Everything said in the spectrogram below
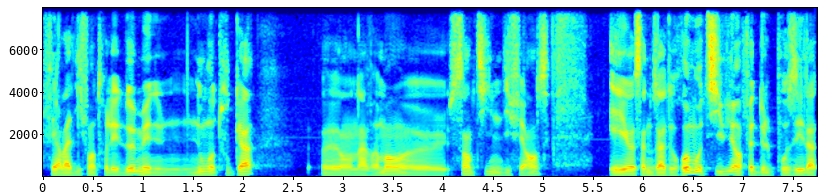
faire la diff entre les deux, mais nous, en tout cas, euh, on a vraiment euh, senti une différence. Et euh, ça nous a remotivé en fait de le poser là,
